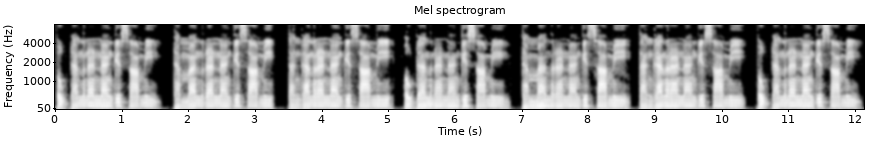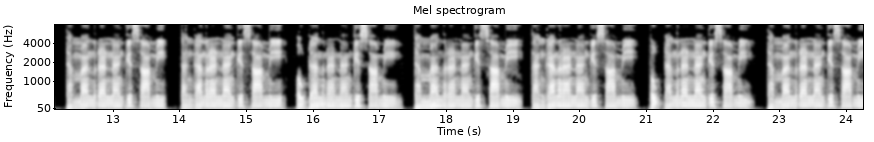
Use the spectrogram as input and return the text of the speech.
ဗုဒ္ဓံတရဏံကိစ္ဆာမိ ဓမ္မန္တရဏံကိစ္ဆာမိတံဃန္တရဏံကိစ္ဆာမိဗုဒ္ဓံတရဏံကိစ္ဆာမိဓမ္မန္တရဏံကိစ္ဆာမိတံဃန္တရဏံကိစ္ဆာမိဗုဒ္ဓံတရဏံကိစ္ဆာမိဓမ္မန္တရဏံကိစ္ဆာမိတံဃန္တရဏံကိစ္ဆာမိဗုဒ္ဓံတရဏံကိစ္ဆာမိဓမ္မန္တရဏံကိစ္ဆာမိတံဃန္တရဏံကိစ္ဆာမိဗုဒ္ဓံတရဏံကိစ္ဆာမိဓမ္မန္တရဏံကိစ္ဆာမိ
